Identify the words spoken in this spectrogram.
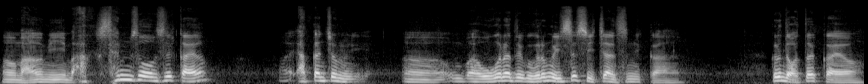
어, 마음이 막 샘솟을까요? 약간 좀 어, 막 오그라들고 그런 거 있을 수 있지 않습니까? 그런데 어떨까요?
